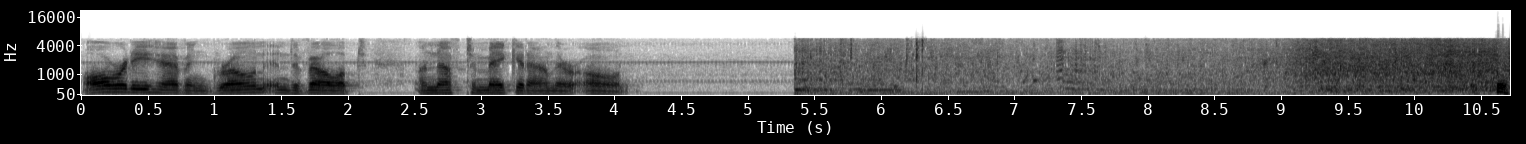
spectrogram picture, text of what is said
already having grown and developed enough to make it on their own. hey,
